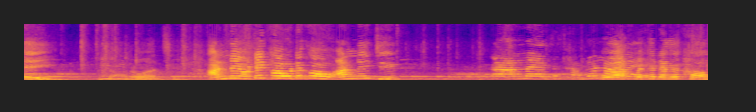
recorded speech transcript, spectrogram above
নেই আরও আছে। আর নেই ওটাই খাও, ওটা খাও। আর নেই চিপ। ও, এক প্যাকেট আগে খাও।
